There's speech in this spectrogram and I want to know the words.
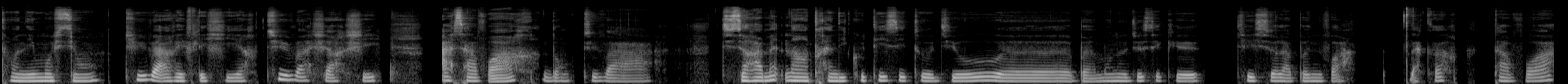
ton émotion, tu vas réfléchir, tu vas chercher à savoir. Donc tu vas, tu seras maintenant en train d'écouter cet audio. Euh, ben, mon audio, c'est que tu es sur la bonne voie. D'accord? Ta voix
